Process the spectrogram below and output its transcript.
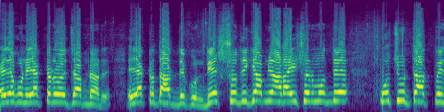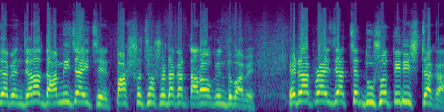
এই দেখুন এই একটা রয়েছে আপনার। এই একটা তাঁত দেখুন। দেড়শো থেকে আপনি আড়াইশোর মধ্যে প্রচুর তাঁত পেয়ে যাবেন। যারা দামি চাইছে পাঁচশো ছশো টাকা তারাও কিন্তু পাবে। এটার প্রাইস যাচ্ছে দুশো তিরিশ টাকা।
